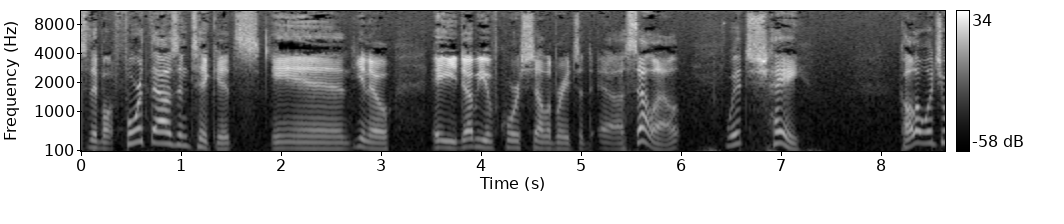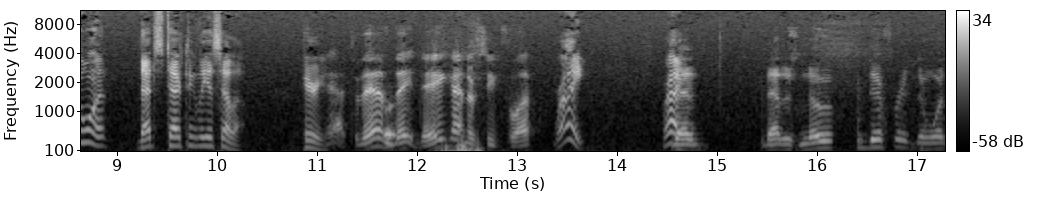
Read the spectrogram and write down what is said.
So they bought 4,000 tickets, and, you know, AEW, of course, celebrates a, a sellout, which, hey, call it what you want. That's technically a sellout. Period. Yeah, to them, they they ain't got no seats left. Right. Right. That that is no different than what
